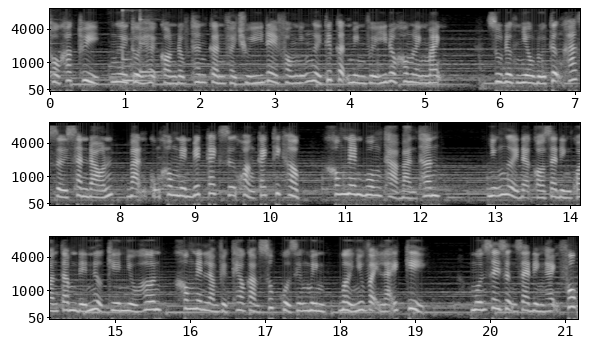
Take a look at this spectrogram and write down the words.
Thổ khắc thủy, người tuổi hợi còn độc thân cần phải chú ý đề phòng những người tiếp cận mình với ý đồ không lành mạnh. Dù được nhiều đối tượng khác giới săn đón, bạn cũng không nên biết cách giữ khoảng cách thích hợp, không nên buông thả bản thân. Những người đã có gia đình quan tâm đến nửa kia nhiều hơn, không nên làm việc theo cảm xúc của riêng mình, bởi như vậy là ích kỷ. Muốn xây dựng gia đình hạnh phúc,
